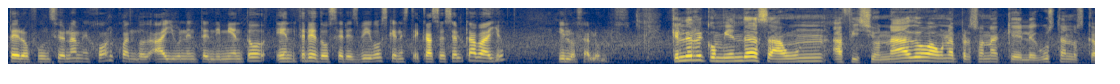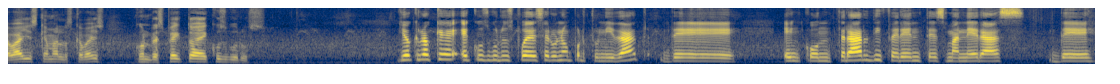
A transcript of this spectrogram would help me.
pero funciona mejor cuando hay un entendimiento entre dos seres vivos, que en este caso es el caballo y los alumnos. ¿Qué le recomiendas a un aficionado, a una persona que le gustan los caballos, que ama los caballos, con respecto a Ecus Gurus? Yo creo que Ecus Gurus puede ser una oportunidad de encontrar diferentes maneras de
